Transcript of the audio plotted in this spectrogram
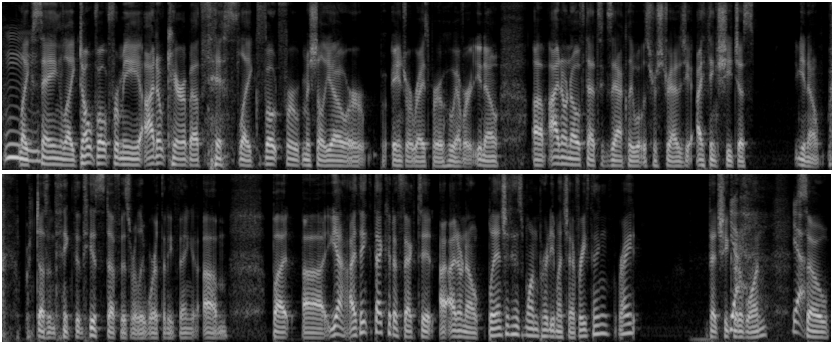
mm. like saying like don't vote for me, I don't care about this, like vote for Michelle Yeoh or Andrea Riseborough, whoever. You know, um, I don't know if that's exactly what was her strategy. I think she just you know doesn't think that this stuff is really worth anything. Um, but uh, yeah, I think that could affect it. I, I, don't know. Blanchett has won pretty much everything, right? That she could yeah. have won. Yeah. So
